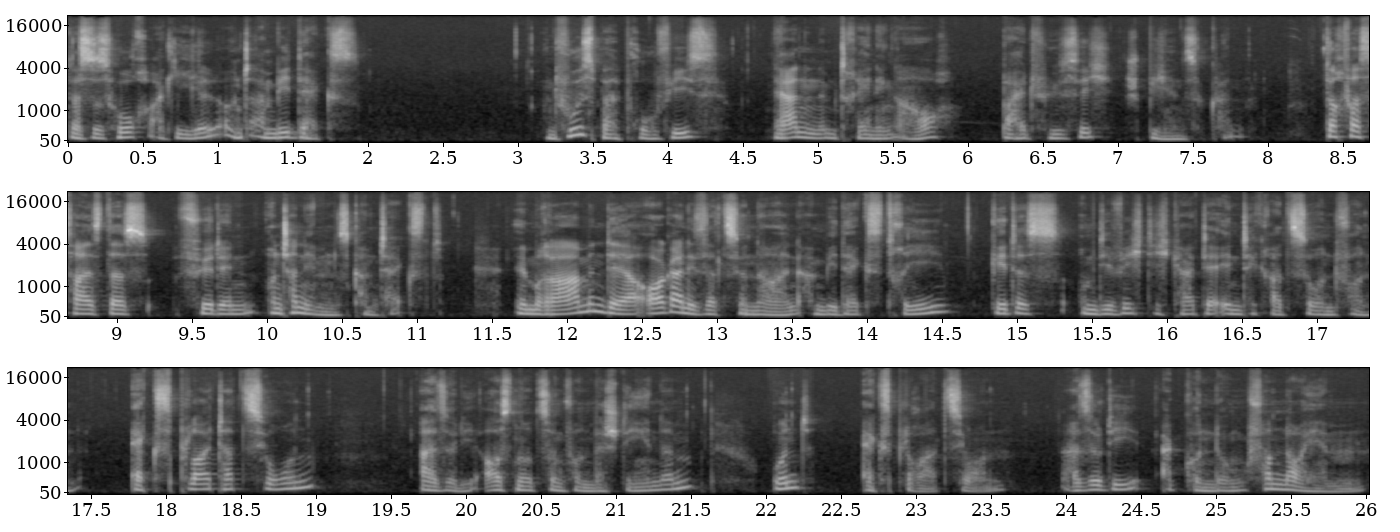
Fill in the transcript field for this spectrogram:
Das ist hochagil und ambidex. Und Fußballprofis lernen im Training auch, beidfüßig spielen zu können. Doch was heißt das für den Unternehmenskontext? Im Rahmen der organisationalen Ambidextrie geht es um die Wichtigkeit der Integration von Exploitation, also die Ausnutzung von Bestehendem, und Exploration, also die Erkundung von Neuem.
